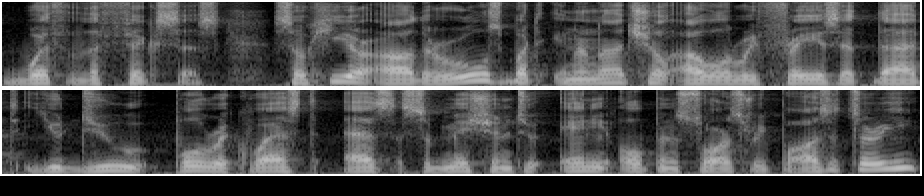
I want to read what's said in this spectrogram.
with the fixes. So here are the rules, but in a nutshell, I will rephrase it that you do pull request as submission to any open source repository,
